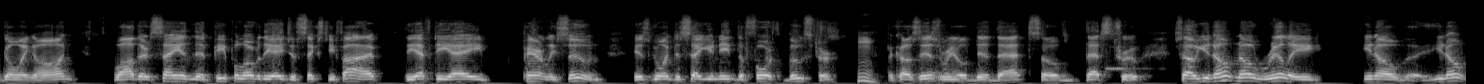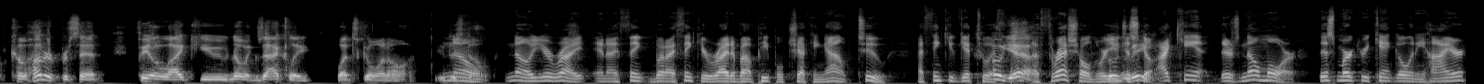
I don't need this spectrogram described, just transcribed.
going on. While they're saying that people over the age of 65, the FDA apparently soon is going to say you need the fourth booster hmm. because Israel did that. So that's true. So you don't know really, you know, you don't 100% feel like you know exactly what's going on. You no, no, you're right. And I think, but I think you're right about people checking out too. I think you get to a, oh, yeah. a threshold where you just me. go, I can't, there's no more. This mercury can't go any higher.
